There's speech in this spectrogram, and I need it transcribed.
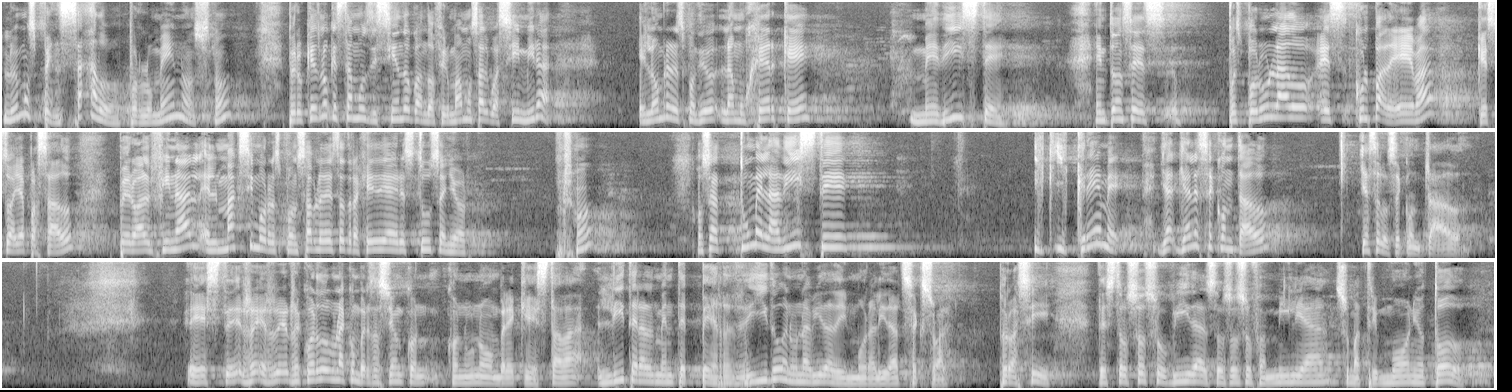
Lo hemos pensado, por lo menos, ¿no? Pero ¿qué es lo que estamos diciendo cuando afirmamos algo así? Mira, el hombre respondió, la mujer que me diste. Entonces, pues por un lado es culpa de Eva que esto haya pasado, pero al final el máximo responsable de esta tragedia eres tú, Señor. ¿No? O sea, tú me la diste. Y, créeme, ya, ya les he contado, ya se los he contado. Este, recuerdo una conversación con, con, un hombre que estaba literalmente perdido en una vida de inmoralidad sexual. Pero así, destrozó su vida, destrozó su familia, su matrimonio, todo.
